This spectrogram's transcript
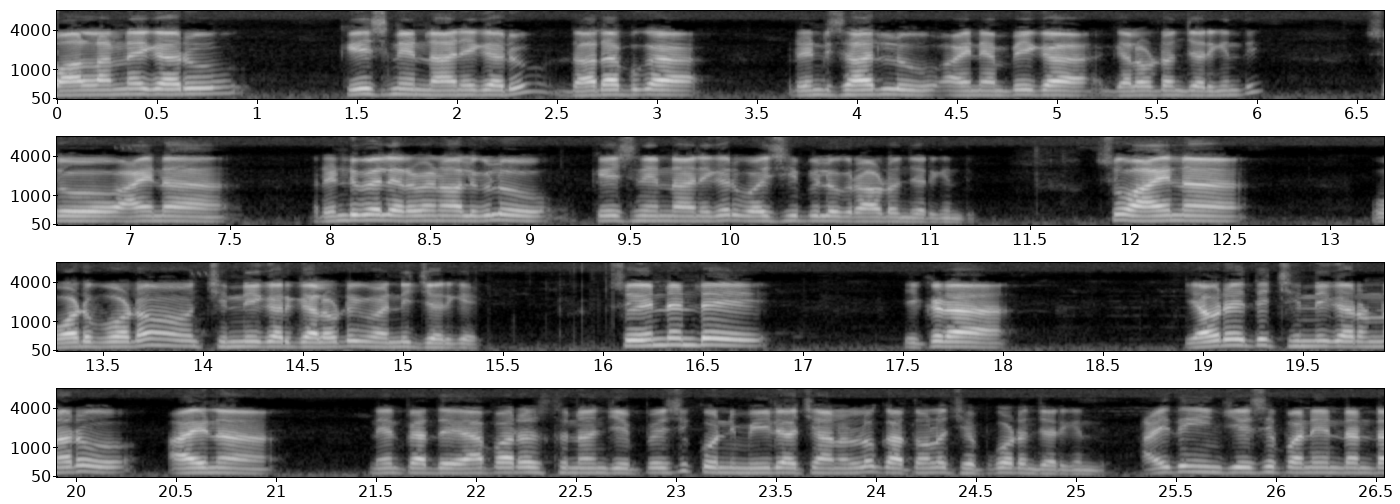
వాళ్ళ అన్నయ్య గారు కేసినేని నాని గారు దాదాపుగా రెండుసార్లు ఆయన ఎంపీగా గెలవడం జరిగింది. సో ఆయన రెండు వేల ఇరవై నాలుగులో కేసినేని నాని గారు వైసీపీలోకి రావడం జరిగింది. సో ఆయన ఓడిపోవడం చిన్ని గారు గెలవడం ఇవన్నీ జరిగాయి. సో ఏంటంటే ఇక్కడ ఎవరైతే చిన్ని గారు ఉన్నారో ఆయన నేను పెద్ద వ్యాపారస్తున్నా అని చెప్పేసి కొన్ని మీడియా ఛానల్లో గతంలో చెప్పుకోవడం జరిగింది. అయితే ఈయన చేసే పని ఏంటంట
